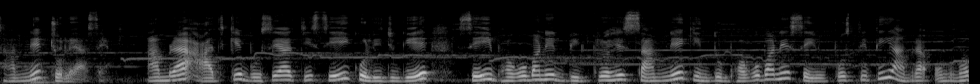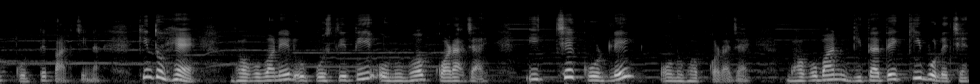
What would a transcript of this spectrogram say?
সামনে চলে আসে। আমরা আজকে বসে আছি সেই কলিযুগে, সেই ভগবানের বিগ্রহের সামনে, কিন্তু ভগবানের সেই উপস্থিতি আমরা অনুভব করতে পারছি না। কিন্তু হ্যাঁ ভগবানের উপস্থিতি অনুভব করা যায়, ইচ্ছে করলেই অনুভব করা যায়। ভগবান গীতাতে কি বলেছেন?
